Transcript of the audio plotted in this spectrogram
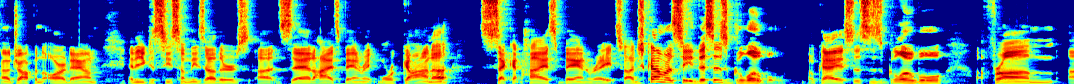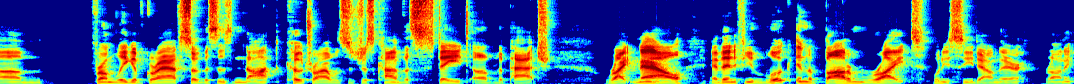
uh, dropping the R down. And then you can see some of these others. Uh, Zed, highest ban rate. Morgana, second highest ban rate. So I just kind of want to see this is global, okay? So this is global from um, from League of Graphs. So this is not coach rivals. It's just kind of the state of the patch right now. And then if you look in the bottom right, what do you see down there, Ronnie?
